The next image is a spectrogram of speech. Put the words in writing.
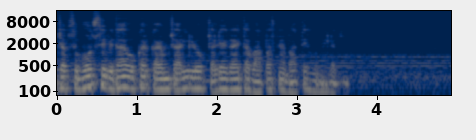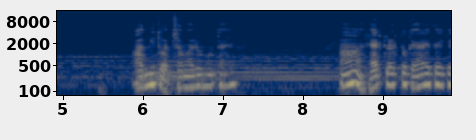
जब सुबोध से विदा होकर कर्मचारी लोग चले गए, तब आपस में बातें होने लगी। आदमी तो अच्छा मालूम होता है। हाँ हेड क्लर्क तो कह रहे थे कि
